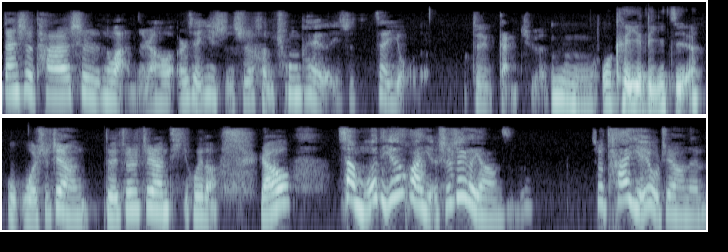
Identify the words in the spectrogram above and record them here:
但是它是暖的，然后而且一直是很充沛的，一直在有的，对感觉，嗯，我可以理解，我我是这样，对，就是这样体会的，然后像摩迪的话也是这个样子的。就他也有这样的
